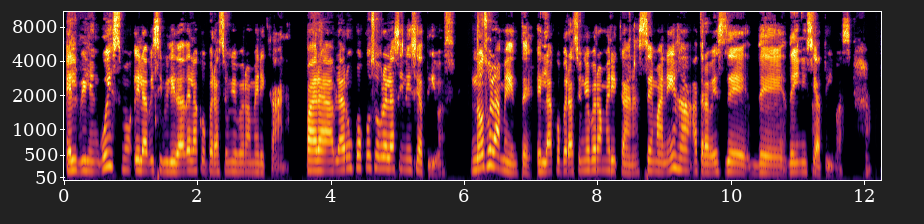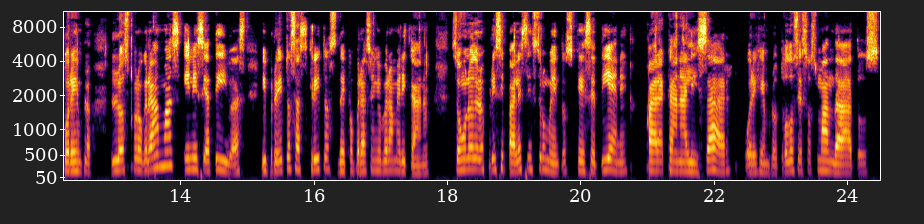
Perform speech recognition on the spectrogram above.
el bilingüismo y la visibilidad de la cooperación iberoamericana. Para hablar un poco sobre las iniciativas, no solamente en la cooperación iberoamericana se maneja a través de, iniciativas. Por ejemplo, los programas, iniciativas y proyectos adscritos de cooperación iberoamericana son uno de los principales instrumentos que se tiene para canalizar, por ejemplo, todos esos mandatos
